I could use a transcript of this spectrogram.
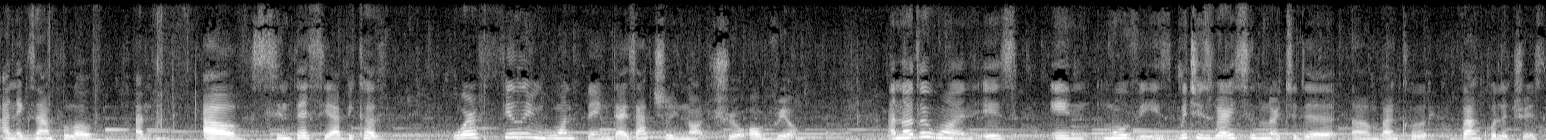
an example of an of synesthesia because we're feeling one thing that is actually not true or real. Another one is in movies, which is very similar to the um, ventriloquist,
